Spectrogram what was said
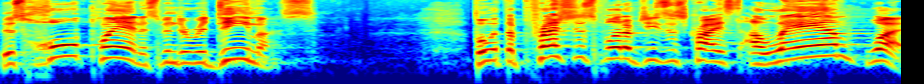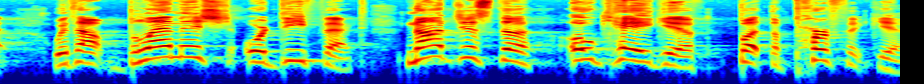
This whole plan has been to redeem us. But with the precious blood of Jesus Christ, a lamb, what? Without blemish or defect. Not just the okay gift, but the perfect gift.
